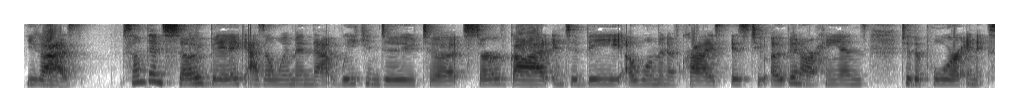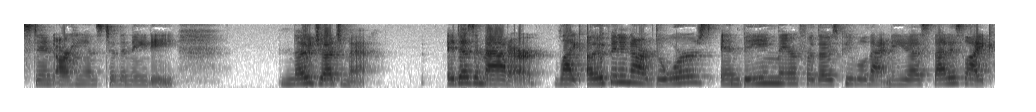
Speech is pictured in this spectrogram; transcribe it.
You guys, something so big as a woman that we can do to serve God and to be a woman of Christ is to open our hands to the poor and extend our hands to the needy. No judgment. It doesn't matter. Like opening our doors and being there for those people that need us, that is like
